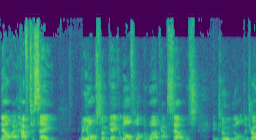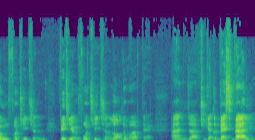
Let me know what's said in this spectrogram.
Now, I have to say, we also gave an awful lot of the work ourselves, including all the drone footage and video footage and a lot of the work there, and uh, to get the best value.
